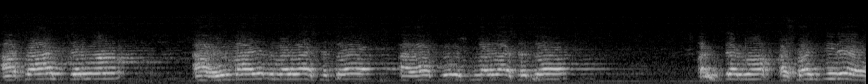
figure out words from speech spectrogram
અંતરમાં આ હું મળવા છતાં, આવા પુરુષ મળવા છતાં, અંતરમાં અશાંતિ રહે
